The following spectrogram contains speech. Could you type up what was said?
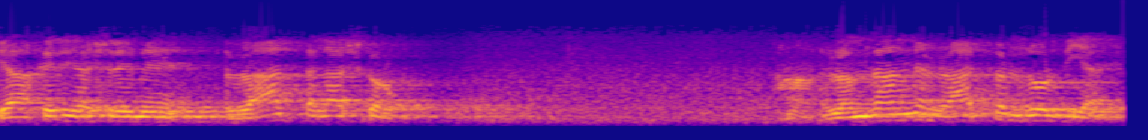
کہ آخری اشرے میں رات تلاش کرو۔ ہاں رمضان نے رات پر زور دیا ہے۔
